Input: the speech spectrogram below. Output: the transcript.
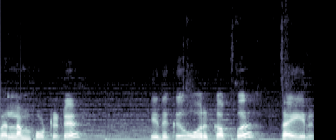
வெல்லம் போட்டுட்டு இதுக்கு ஒரு கப்பு தயிர்.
